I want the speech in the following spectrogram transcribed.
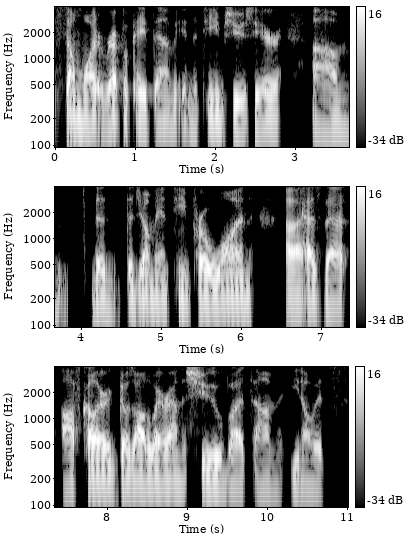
somewhat replicate them in the team shoes here. Um, the the Jumpman Team Pro One uh, has that off color, goes all the way around the shoe, but um, you know it's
